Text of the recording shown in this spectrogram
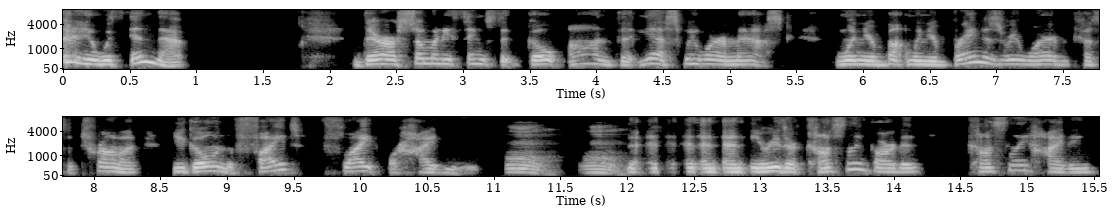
within that, there are so many things that go on that yes, we wear a mask. When your when your brain is rewired because of trauma, you go into fight, flight, or hide mode. Mm, mm. And, and, and you're either constantly guarded, constantly hiding,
